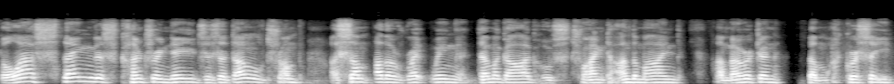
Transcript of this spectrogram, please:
the last thing this country needs is a Donald Trump or some other right wing demagogue who's trying to undermine American democracy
